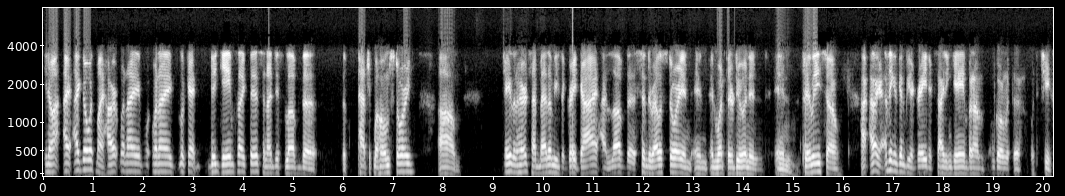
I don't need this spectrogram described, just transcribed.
you know, I, I go with my heart when I when I look at big games like this, and I just love the the Patrick Mahomes story. Um, Jalen Hurts, I met him. He's a great guy. I love the Cinderella story and, and, and what they're doing in in Philly. So I, I think it's going to be a great, exciting game, but I'm I'm going with the with the Chiefs.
